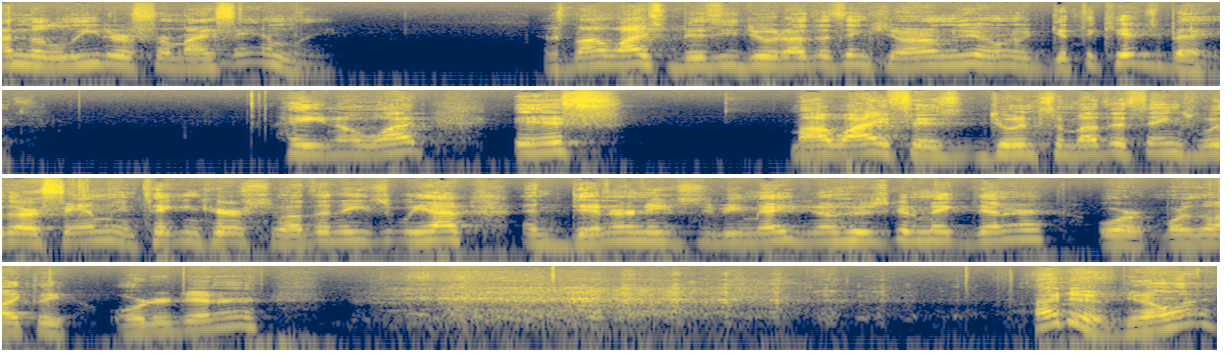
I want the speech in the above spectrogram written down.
I'm the leader for my family. If my wife's busy doing other things, you know what I'm doing? Get the kids bathed. Hey, you know what? If my wife is doing some other things with our family and taking care of some other needs that we have, and dinner needs to be made, you know who's going to make dinner? Or more than likely, order dinner? I do. You know why?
